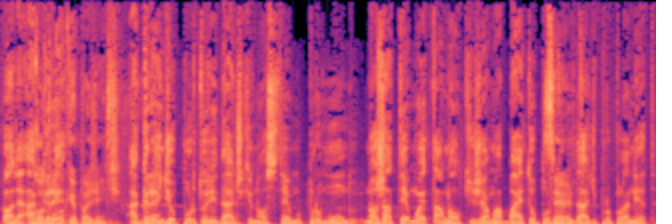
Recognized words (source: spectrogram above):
Olha, a, Conta um gran- pouquinho pra gente. a grande oportunidade que nós temos para o mundo, nós já temos o etanol, que já é uma baita oportunidade para o planeta.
